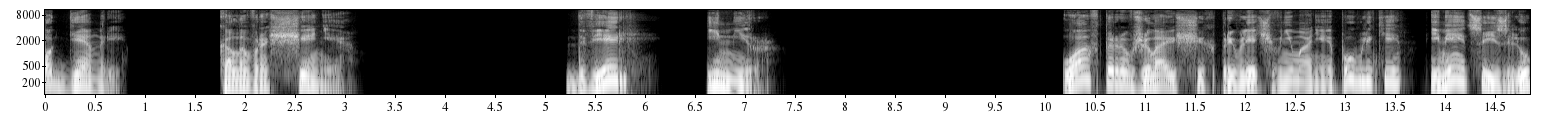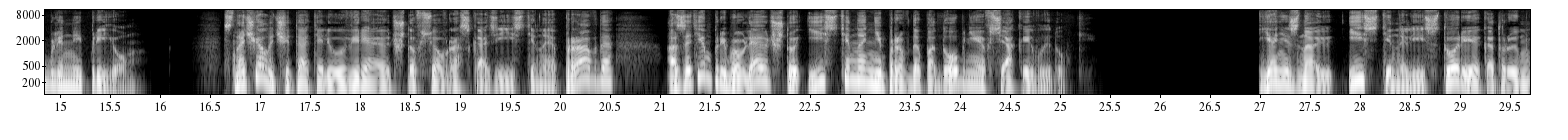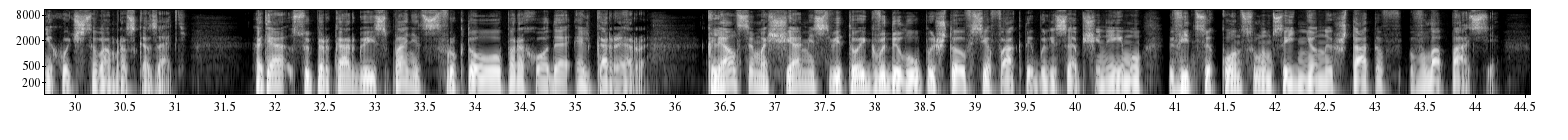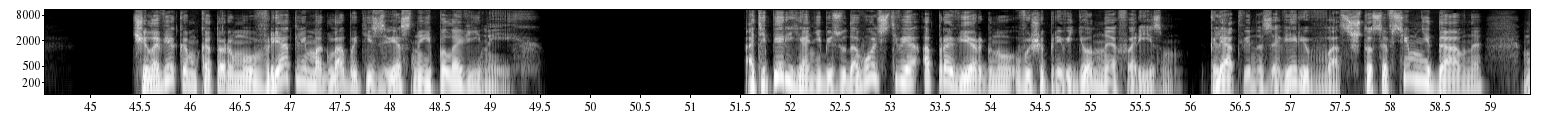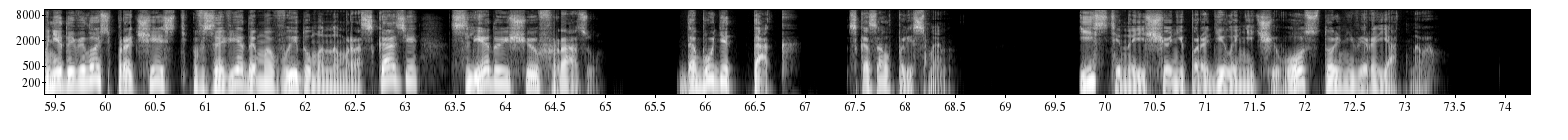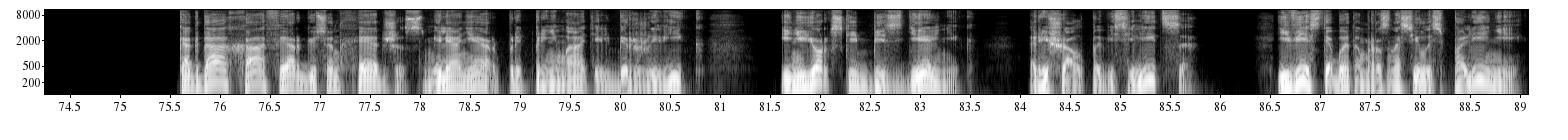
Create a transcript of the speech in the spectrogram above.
О Генри. Коловращение. Дверь и мир. У авторов, желающих привлечь внимание публики, имеется излюбленный прием. Сначала читатели уверяют, что все в рассказе истинная правда, а затем прибавляют, что истина неправдоподобнее всякой выдумки. Я не знаю, истинна ли история, которую мне хочется вам рассказать. Хотя суперкарго-испанец с фруктового парохода «Эль Каррера» клялся мощами святой Гваделупы, что все факты были сообщены ему вице-консулом Соединенных Штатов в Ла-Пасе, человеком, которому вряд ли могла быть известна и половина их. А теперь я не без удовольствия опровергну вышеприведенный афоризм клятвенно заверив вас, что совсем недавно мне довелось прочесть в заведомо выдуманном рассказе следующую фразу. «Да будет так», — сказал полисмен. Истина еще не породила ничего столь невероятного. Когда Ха Фергюсон Хеджес, миллионер, предприниматель, биржевик и нью-йоркский бездельник, решал повеселиться, и весть об этом разносилась по линии,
